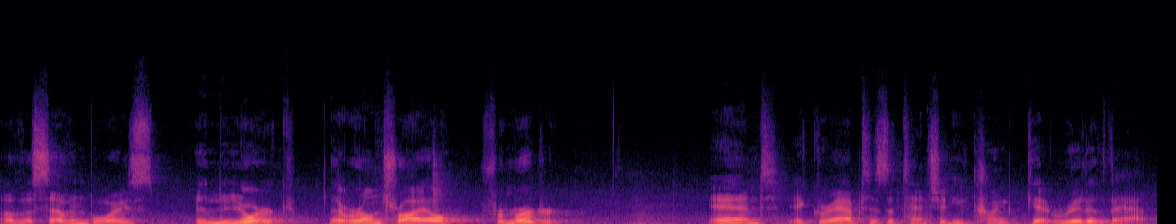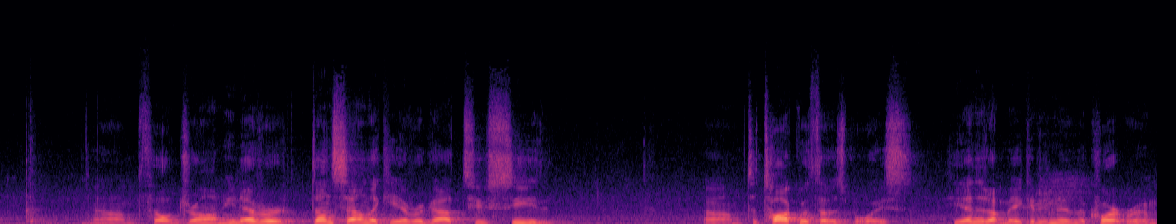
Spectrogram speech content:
of the seven boys in New York that were on trial for murder. And it grabbed his attention. He couldn't get rid of that. Um, felt drawn. He never, doesn't sound like he ever got to see, um, to talk with those boys. He ended up making it into the courtroom.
